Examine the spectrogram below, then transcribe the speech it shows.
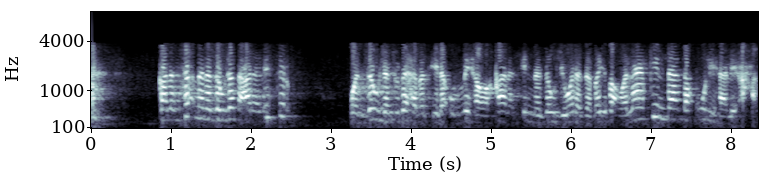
قال استأمن زوجته على السر والزوجة ذهبت إلى أمها وقالت إن زوجي ولد بيضة ولكن لا تقولها لأحد.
